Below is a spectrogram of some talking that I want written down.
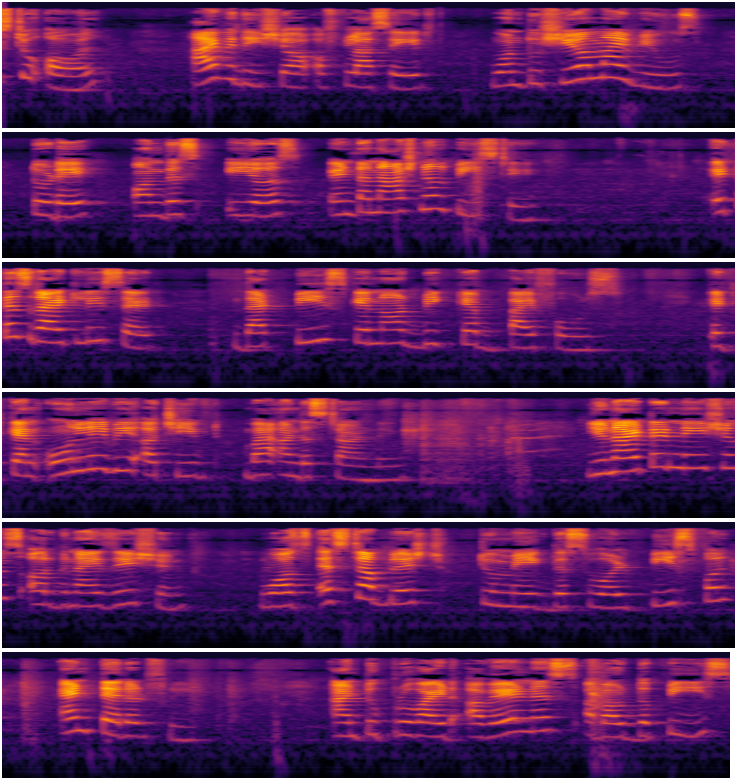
Greetings to all. I, Vidisha of Class 8, want to share my views today on this year's International Peace Day. It is rightly said that peace cannot be kept by force. It can only be achieved by understanding. United Nations organization was established to make this world peaceful and terror free and to provide awareness about the peace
